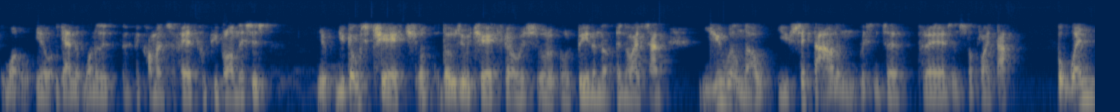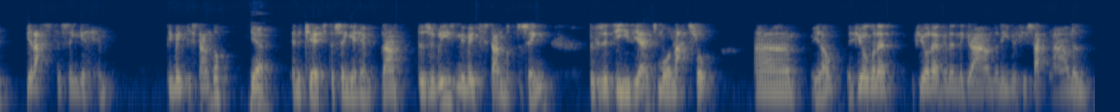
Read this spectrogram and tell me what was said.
what you know, again, one of the, the comments I've heard from people on this is. You, you go to church, or those who are churchgoers or, or being in the, in the lifetime, you will know. You sit down and listen to prayers and stuff like that. But when you're asked to sing a hymn, they make you stand up. Yeah. In a church to sing a hymn. Now, there's a reason they make you stand up to sing because it's easier, it's more natural. Um, you know, if you're gonna, if you're ever in the ground, and even if you sat down and,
